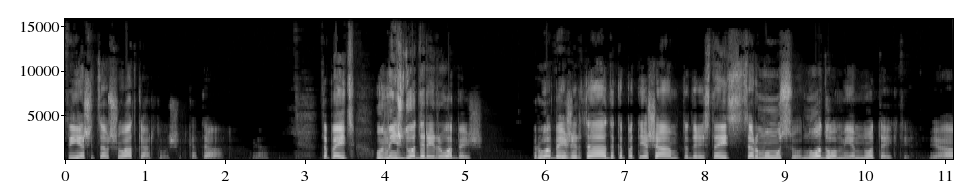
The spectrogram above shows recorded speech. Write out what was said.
Tieši caur šo atkārtošanu, kā tādu. Jā. Tāpēc, un viņš dod arī robežu. Robeža ir tāda, ka patiešām, tad arī es teicu, ar mūsu nodomiem noteiktiem, jā,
